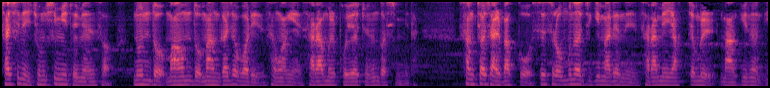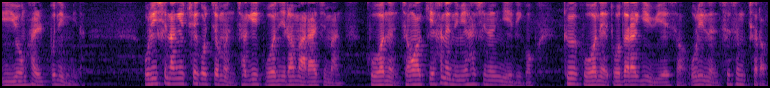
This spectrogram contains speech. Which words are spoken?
자신이 중심이 되면서 눈도 마음도 망가져버린 상황에 사람을 보여주는 것입니다. 상처 잘 받고 스스로 무너지기 마련인 사람의 약점을 마귀는 이용할 뿐입니다. 우리 신앙의 최고점은 자기 구원이라 말하지만 구원은 정확히 하느님이 하시는 일이고 그 구원에 도달하기 위해서 우리는 스승처럼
